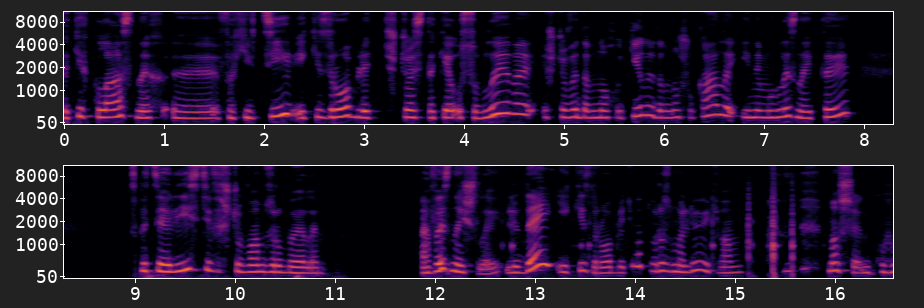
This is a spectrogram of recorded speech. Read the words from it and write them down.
таких класних е, фахівців, які зроблять щось таке особливе, що ви давно хотіли, давно шукали і не могли знайти спеціалістів, щоб вам зробили. А ви знайшли людей, які зроблять, от розмалюють вам машинку.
